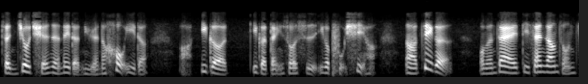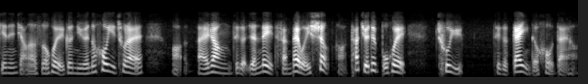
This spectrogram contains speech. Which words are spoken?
拯救全人类的女人的后裔的啊一个一个等于说是一个谱系哈。那这个。我们在第三章总结里讲到说，会有一个女人的后裔出来啊，来让这个人类反败为胜啊。他绝对不会出于这个该隐的后代哈，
